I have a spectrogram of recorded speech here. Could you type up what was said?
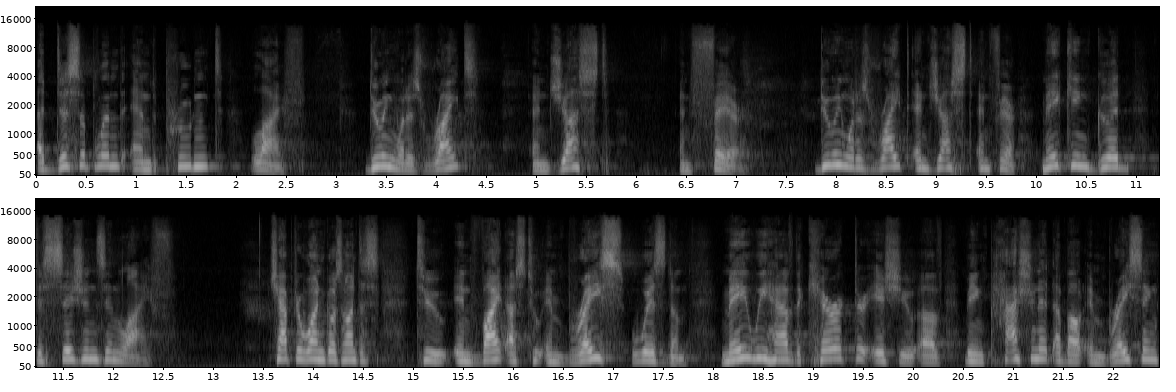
a disciplined and prudent life doing what is right and just and fair. Doing what is right and just and fair. Making good decisions in life. Chapter 1 goes on to, to invite us to embrace wisdom. May we have the character issue of being passionate about embracing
